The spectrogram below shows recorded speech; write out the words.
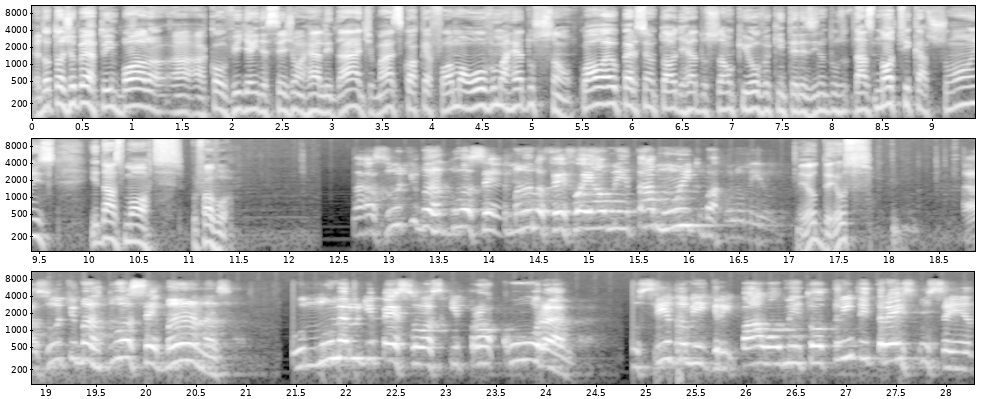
É, doutor Gilberto, embora a, a, Covid ainda seja uma realidade, mas de qualquer forma houve uma redução. Qual é o percentual de redução que houve aqui em Teresina do, das notificações e das mortes, por favor? Nas últimas duas semanas foi, foi aumentar muito, Bartolomeu. Meu Deus. As últimas duas semanas, o número de pessoas que procuram o síndrome gripal aumentou 33%.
